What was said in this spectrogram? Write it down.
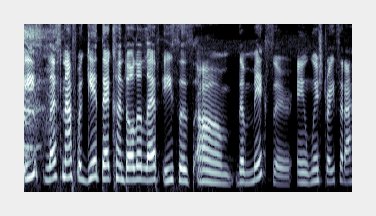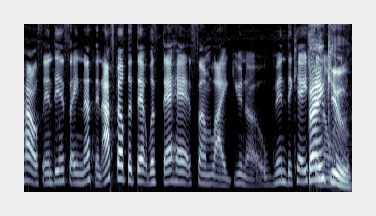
Issa, let's not forget that Condola left Issa's um the mixer and went straight to the house and didn't say nothing. I felt that that was that had some like you know vindication. Thank on you. it.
